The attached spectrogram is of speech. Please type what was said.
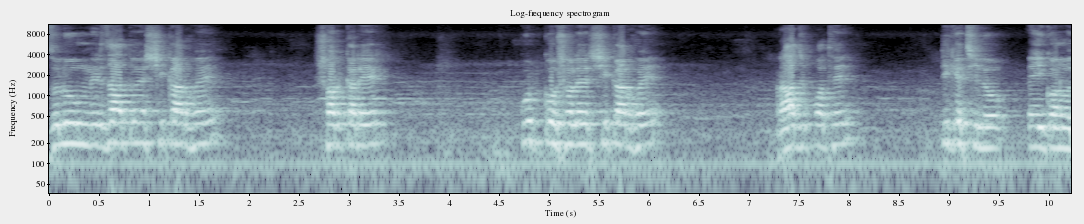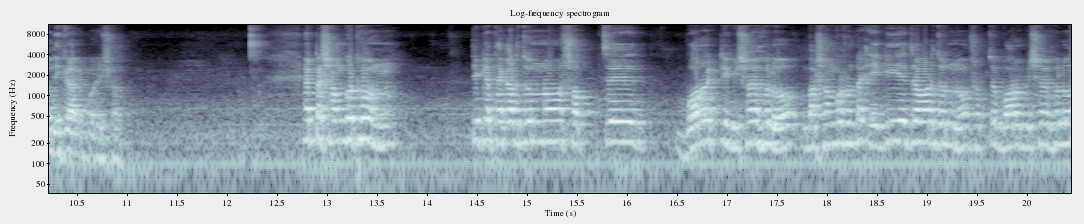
জুলুম নির্যাতনের শিকার হয়ে সরকারের কূটকৌশলের শিকার হয়ে রাজপথে টিকে ছিল এই গণ অধিকার পরিষদ। একটা সংগঠন টিকে থাকার জন্য সবচেয়ে বড় একটি বিষয় হলো বা সংগঠনটা এগিয়ে যাওয়ার জন্য সবচেয়ে বড় বিষয় হলো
